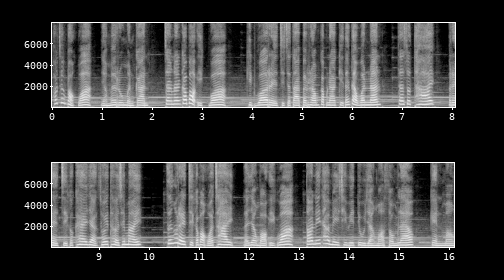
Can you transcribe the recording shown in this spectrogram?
เขาจึงบอกว่ายังไม่รู้เหมือนกัน จากนั้นก็บอกอีกว่า คิดว่าเรจิจะตายไปพร้อมกับนากิตั้งแต่วันนั้น แต่สุดท้าย เรจิก็แค่อยากช่วยเธอใช่ไหม ซึ่งเรจิก็บอกว่าใช่ และยังบอกอีกว่า ตอนนี้เธอมีชีวิตอยู่อย่างเหมาะสมแล้ว เก่นมอง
